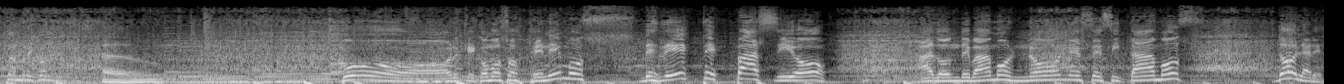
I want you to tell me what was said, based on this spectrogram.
Están recónditos. Porque como sostenemos desde este espacio, a donde vamos no necesitamos dólares.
